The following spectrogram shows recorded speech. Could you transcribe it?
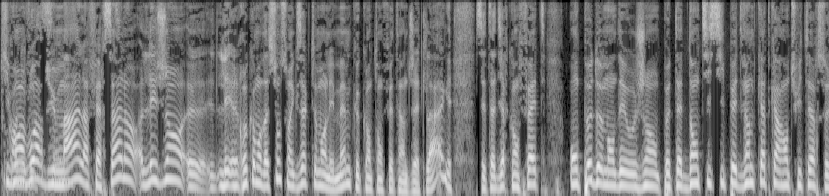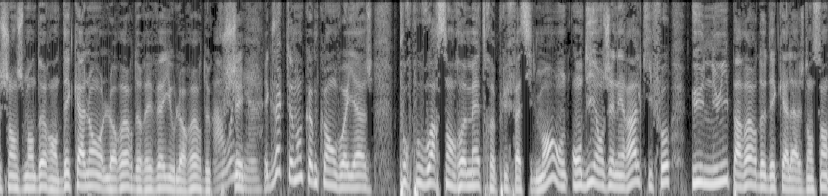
qui vont avoir du mal à faire ça? Alors, les gens, euh, les recommandations sont exactement les mêmes que quand on fait un jet lag. C'est-à-dire qu'en fait, on peut demander aux gens peut-être d'anticiper de 24-48 heures ce changement d'heure en décalant leur heure de réveil ou leur heure de Ah coucher. oui, hein. Exactement comme quand on voyage, pour pouvoir s'en remettre plus facilement. On, on dit en général qu'il faut une nuit par heure de décalage. Dans son-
